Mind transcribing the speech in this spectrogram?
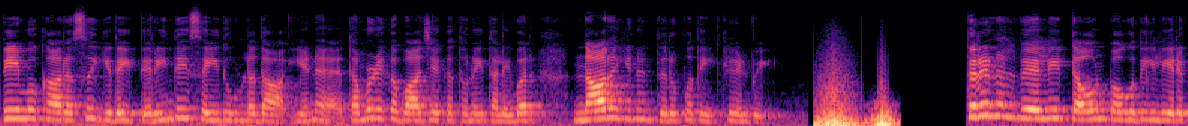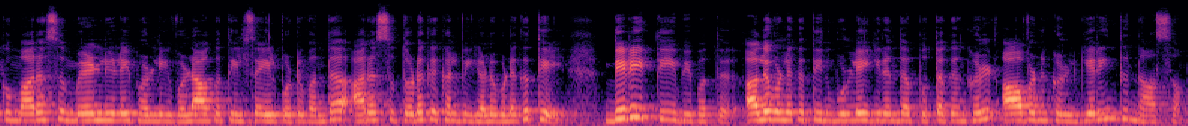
திமுக அரசு இதை தெரிந்தே செய்துள்ளதா என தமிழக பாஜக துணைத் தலைவர் நாராயணன் திருப்பதி கேள்வி. திருநெல்வேலி டவுன் பகுதியில் இருக்கும் அரசு மேல்நிலைப் பள்ளி வளாகத்தில் செயல்பட்டு வந்த அரசு தொடக்க கல்வி அலுவலகத்தில் திடீர் தீ விபத்து. அலுவலகத்தின் உள்ளே இருந்த புத்தகங்கள் ஆவணங்கள் எரிந்து நாசம்.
